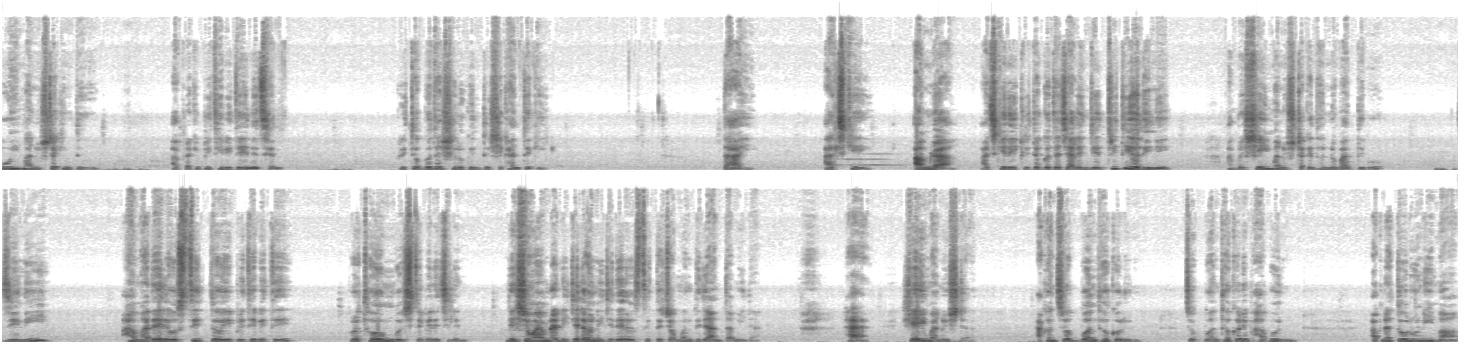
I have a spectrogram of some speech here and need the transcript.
ওই মানুষটা কিন্তু আপনাকে পৃথিবীতে এনেছেন। কৃতজ্ঞতা শুরু কিন্তু সেখান থেকেই। তাই আজকে আমরা, আজকের এই কৃতজ্ঞতা চ্যালেঞ্জের তৃতীয় দিনে আমরা সেই মানুষটাকে ধন্যবাদ দেব, যিনি আমাদের অস্তিত্ব এই পৃথিবীতে প্রথম বুঝতে পেরেছিলেন। যে সময় আমরা নিজেরাও নিজেদের অস্তিত্ব সম্বন্ধে জানতামই না। হ্যাঁ সেই মানুষটা। এখন চোখ বন্ধ করুন। চোখ বন্ধ করে ভাবুন, আপনার তরুণী মা,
